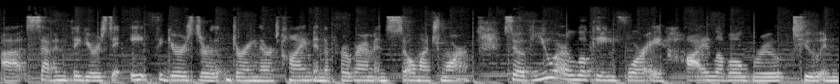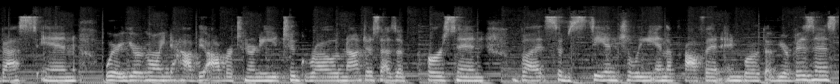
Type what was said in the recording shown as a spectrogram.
uh, seven figures to eight figures dur- during their time in the program and so much more. So if you are looking for a high level group to invest in where you're going to have the opportunity to grow, not just as a person, but substantially in the profit and growth of your business,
